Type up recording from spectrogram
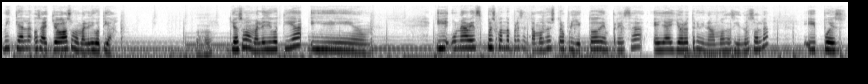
Mi tía la... O sea, yo a su mamá le digo tía. Ajá. Yo a su mamá le digo tía y... um, Y una vez, pues cuando presentamos nuestro proyecto de empresa, ella y yo lo terminamos haciendo sola. Y pues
